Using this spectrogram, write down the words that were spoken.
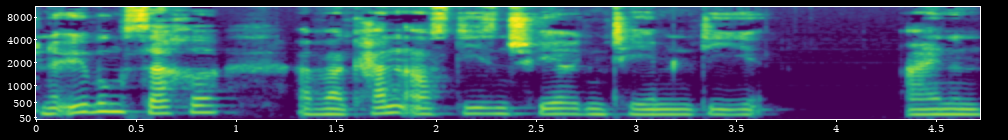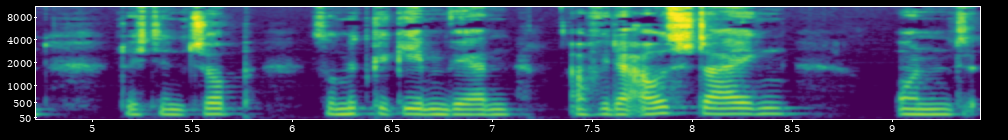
eine Übungssache, aber man kann aus diesen schwierigen Themen, die einen durch den Job so mitgegeben werden, auch wieder aussteigen. Und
